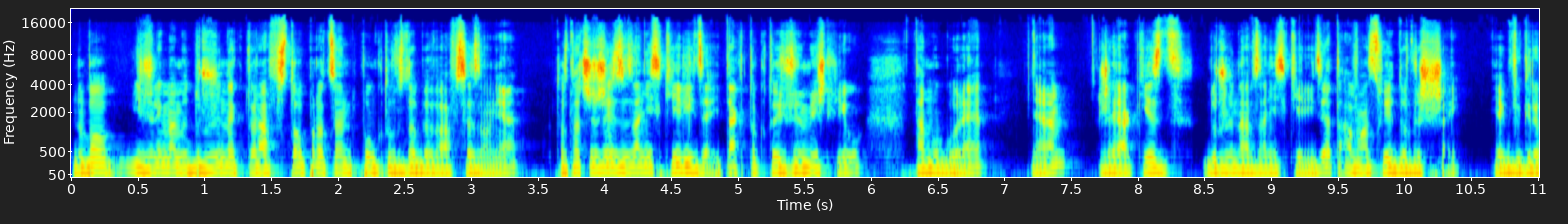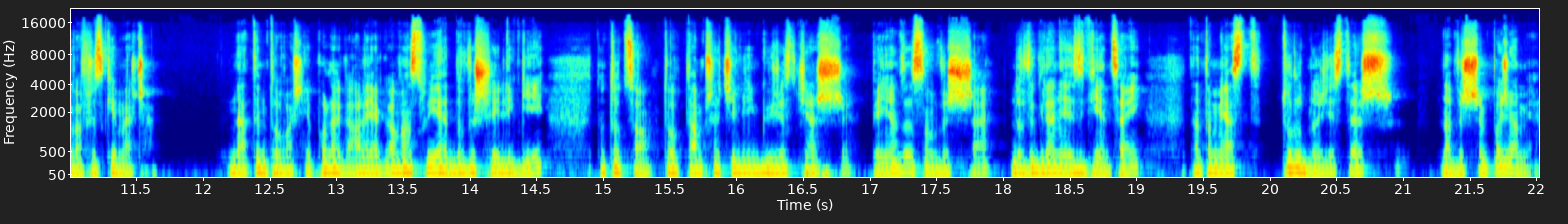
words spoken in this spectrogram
No bo jeżeli mamy drużynę, która w 100% punktów zdobywa w sezonie, to znaczy, że jest w za niskiej lidze. I tak to ktoś wymyślił tam u góry, nie? że jak jest drużyna w za niskiej lidze, to awansuje do wyższej, jak wygrywa wszystkie mecze. Na tym to właśnie polega, ale jak awansuje do wyższej ligi, no to co? To tam przeciwnik już jest cięższy. Pieniądze są wyższe, do wygrania jest więcej, natomiast trudność jest też na wyższym poziomie.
